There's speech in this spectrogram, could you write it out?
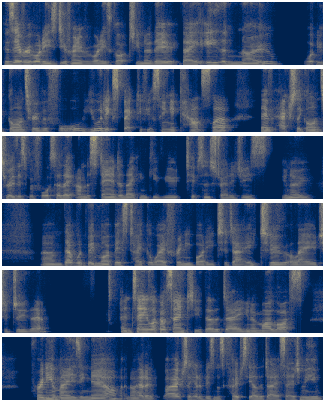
because everybody's different. Everybody's got you know they they either know what you've gone through before. You would expect if you're seeing a counselor, they've actually gone through this before, so they understand and they can give you tips and strategies. You know, um, that would be my best takeaway for anybody today to allow you to do that and saying, like I was saying to you the other day, you know, my life's pretty amazing now. And I had a, I actually had a business coach the other day say to me,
